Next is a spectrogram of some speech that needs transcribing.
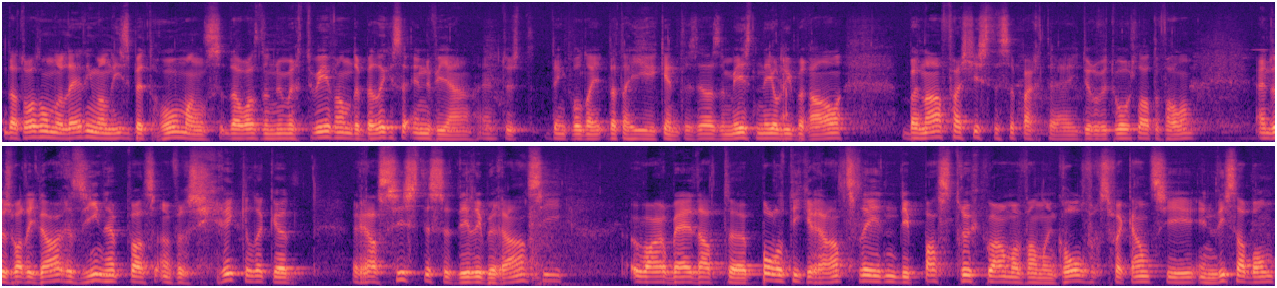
dat was onder leiding van Lisbeth Homans. Dat was de nummer twee van de Belgische NVA. Dus ik denk wel dat dat, hier gekend is. Dat is de meest neoliberale, bijna fascistische partij. Ik durf het woord laten vallen. En dus wat ik daar gezien heb, was een verschrikkelijke racistische deliberatie waarbij dat uh, politieke raadsleden die pas terugkwamen van een golfersvakantie in Lissabon,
